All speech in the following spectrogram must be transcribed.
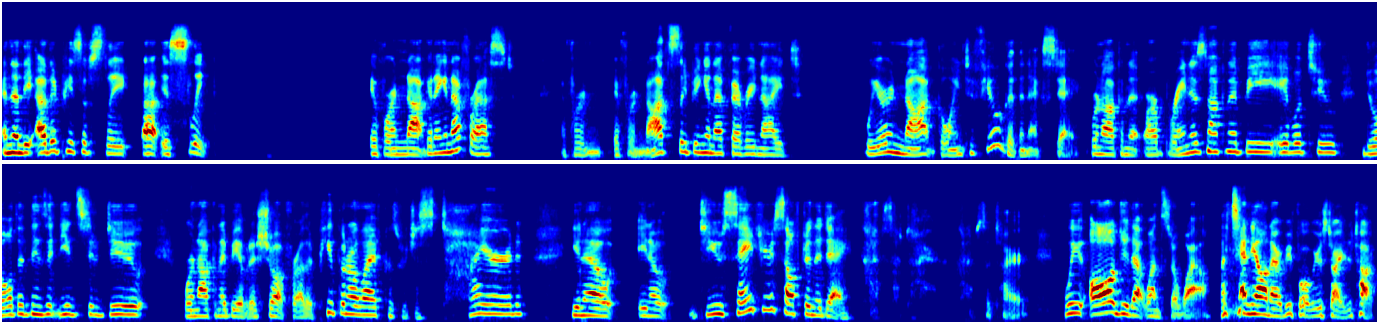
And then the other piece of sleep uh, is sleep if we're not getting enough rest if we're if we're not sleeping enough every night we are not going to feel good the next day. We're not going to our brain is not going to be able to do all the things it needs to do. We're not going to be able to show up for other people in our life because we're just tired. You know you know do you say to yourself during the day god i'm so tired. God i'm so tired. We all do that once in a while. Like danielle and i before we were starting to talk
